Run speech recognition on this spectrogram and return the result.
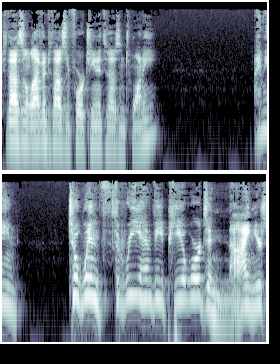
2011, 2014, and 2020? I mean, to win three MVP awards in nine years,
